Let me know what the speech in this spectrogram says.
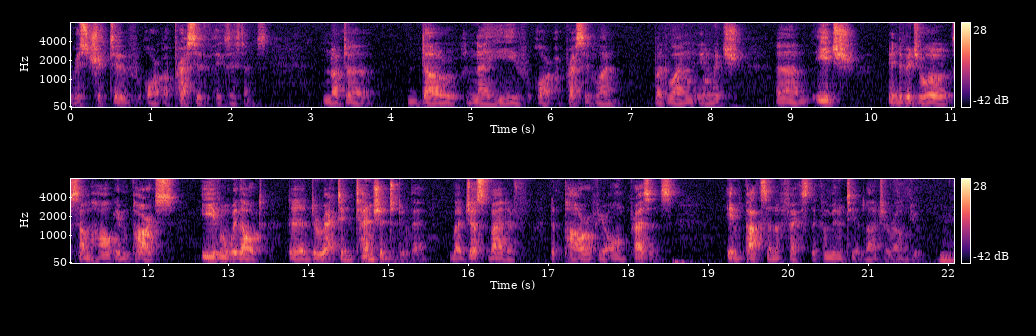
restrictive or oppressive existence, not a dull, naive or oppressive one, but one in which um, each individual somehow imparts, even without the direct intention to do that, but just by the, the power of your own presence, impacts and affects the community at large around you. Mm.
